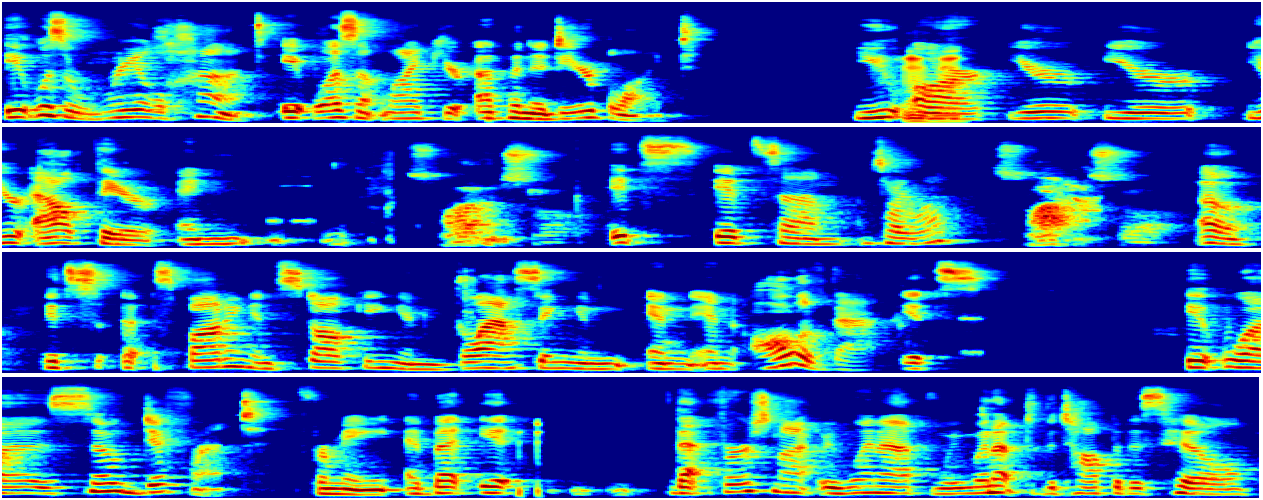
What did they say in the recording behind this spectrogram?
it was a real hunt. It wasn't like you're up in a deer blind. You Mhm. are you're you're you're out there, and Spot and stalk. it's it's um. I'm sorry, what? Spot and stalk. Oh, it's uh, spotting and stalking and glassing and and and all of that. It's it was so different for me. But it that first night we went up and we went up to the top of this hill.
